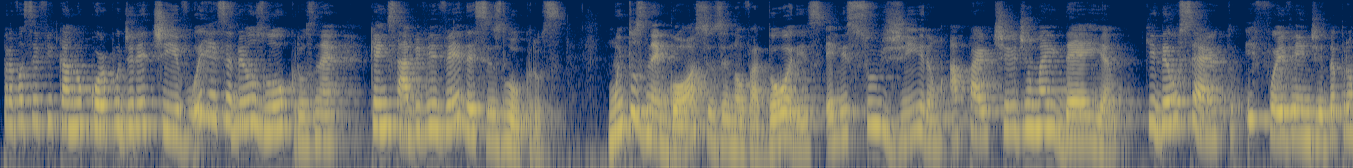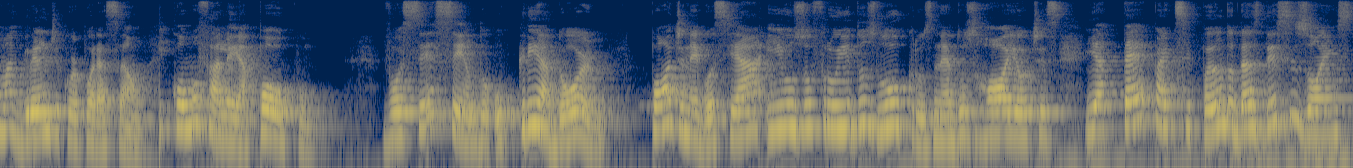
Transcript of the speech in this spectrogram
para você ficar no corpo diretivo e receber os lucros, né? Quem sabe viver desses lucros. Muitos negócios inovadores, eles surgiram a partir de uma ideia que deu certo e foi vendida para uma grande corporação. E como falei há pouco, você sendo o criador pode negociar e usufruir dos lucros, né, dos royalties e até participando das decisões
